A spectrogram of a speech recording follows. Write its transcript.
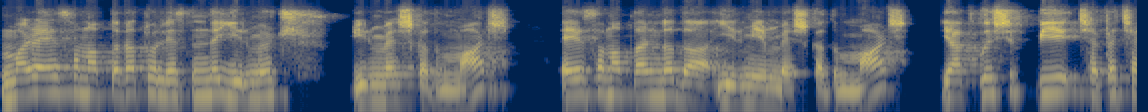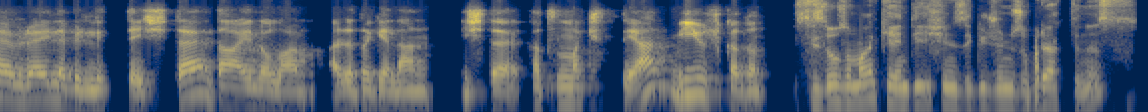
Mara Sanatları Atölyesi'nde 23-25 kadın var. El sanatlarında da 20-25 kadın var yaklaşık bir çepeçevreyle birlikte işte dahil olan, arada gelen, işte katılmak isteyen bir yüz kadın. Siz o zaman kendi işinizi, gücünüzü bıraktınız.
